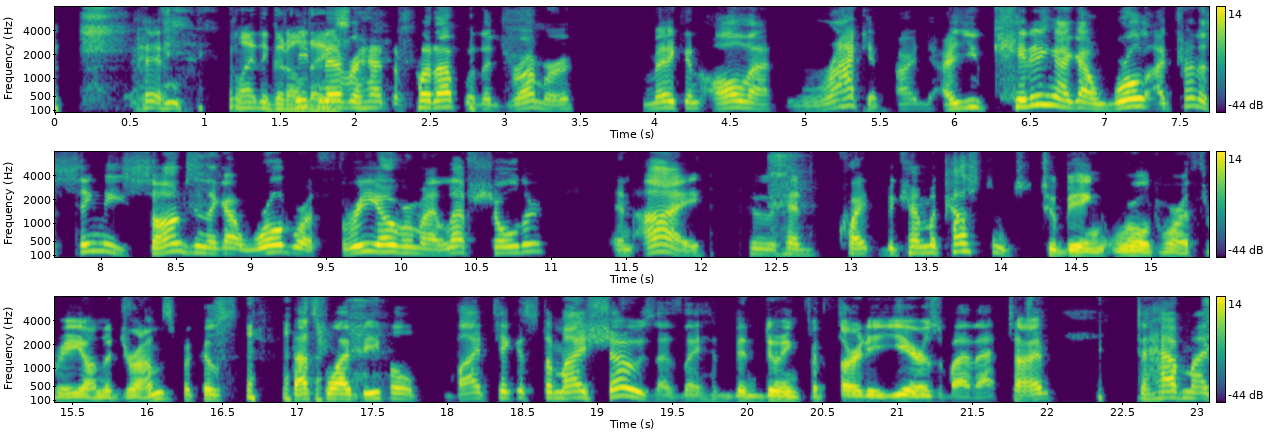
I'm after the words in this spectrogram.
and Like the good old days. never had to put up with a drummer making all that racket. Are, are you kidding? I got world. I'm trying to sing these songs, and I got World War Three over my left shoulder, and I, who had quite become accustomed to being World War III on the drums, because that's why people buy tickets to my shows, as they had been doing for 30 years by that time. To have my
